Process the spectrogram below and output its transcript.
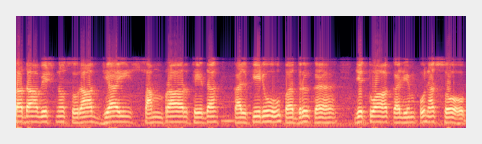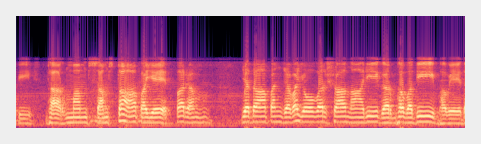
तदा विष्णुसुराध्यै सम्प्रार्थितकल्किरूपदृक् जित्वा कलिं पुनः सोऽपि धर्मं संस्थापयेत्परम् यदा पञ्चवयो वर्षा नारी गर्भवती भवेद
